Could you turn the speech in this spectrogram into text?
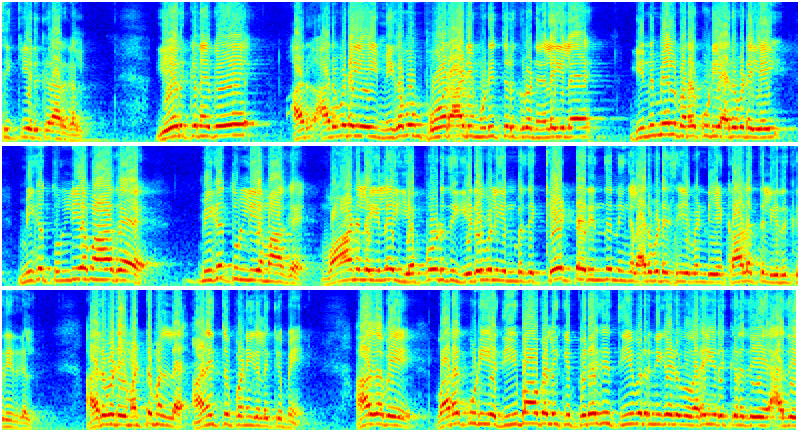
சிக்கி இருக்கிறார்கள் ஏற்கனவே அறு அறுவடையை மிகவும் போராடி முடித்திருக்கிற நிலையில் இனிமேல் வரக்கூடிய அறுவடையை மிக துல்லியமாக மிக துல்லியமாக வானிலையில் எப்பொழுது இடைவெளி என்பதை கேட்டறிந்து நீங்கள் அறுவடை செய்ய வேண்டிய காலத்தில் இருக்கிறீர்கள். அறுவடை மட்டுமல்ல அனைத்து பணிகளுக்குமே. ஆகவே வரக்கூடிய தீபாவளிக்கு பிறகு தீவிர நிகழ்வு வர இருக்கிறது. அது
